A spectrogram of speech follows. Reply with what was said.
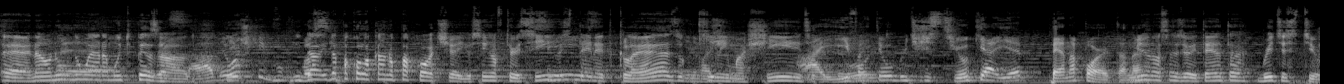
É, não, não, não era muito pesado. pesado. Eu E- acho que, E dá, assim- e dá pra colocar no pacote aí o Sin After Sin, Sim, Stained Class, o Killing Killing Machine. Aí 78. vai ter o British Steel, que aí é pé na porta, né? 1980, British Steel.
